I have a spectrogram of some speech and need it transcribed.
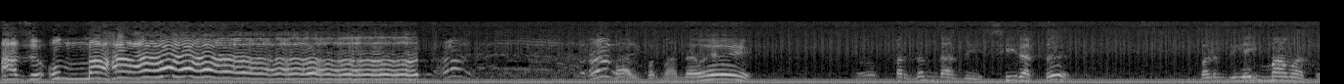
از امہات۔ ہوئے فرزندہ دی سیرت بنتی ماوا تو۔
